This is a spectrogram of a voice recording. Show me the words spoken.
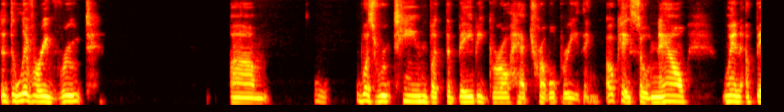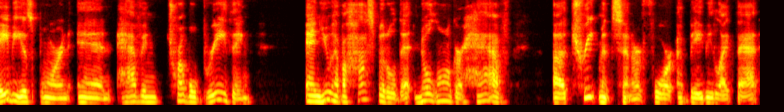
the delivery route um, was routine, but the baby girl had trouble breathing. Okay, so now when a baby is born and having trouble breathing, and you have a hospital that no longer have a treatment center for a baby like that.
